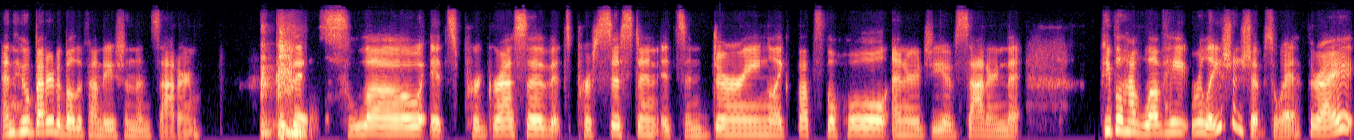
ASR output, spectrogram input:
And who better to build a foundation than Saturn? Because it's slow, it's progressive, it's persistent, it's enduring. Like that's the whole energy of Saturn that people have love hate relationships with, right?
